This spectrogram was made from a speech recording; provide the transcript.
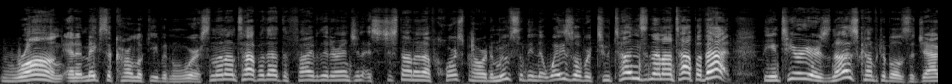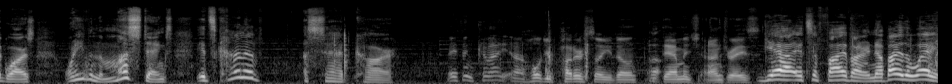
wrong and it makes the car look even worse. And then on top of that, the 5 liter engine, it's just not enough horsepower to move something that weighs over 2 tons. And then on top of that, the interior is not as comfortable as the Jaguars or even the Mustangs. It's kind of a sad car. Nathan, can I uh, hold your putter so you don't damage Andre's? Yeah, it's a 5 iron. Now, by the way,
